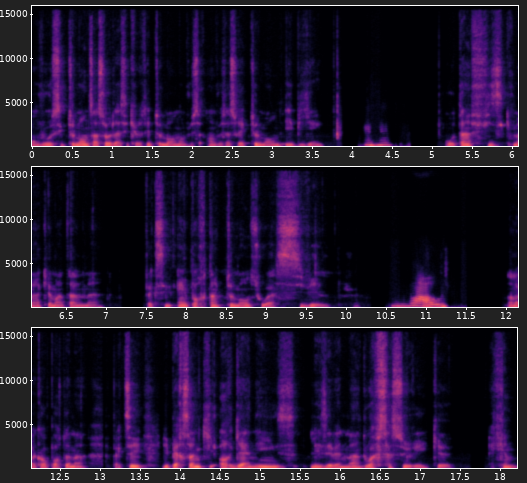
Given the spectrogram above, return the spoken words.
on veut aussi que tout le monde s'assure de la sécurité de tout le monde. On veut, s- on veut s'assurer que tout le monde est bien, Mhm. autant physiquement que mentalement. Fait que c'est important que tout le monde soit civil Wow. dans leur comportement. Fait que, tu sais, les personnes qui organisent les événements doivent s'assurer que il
